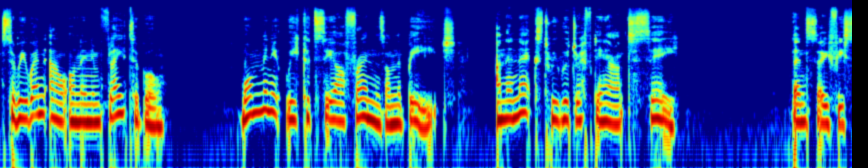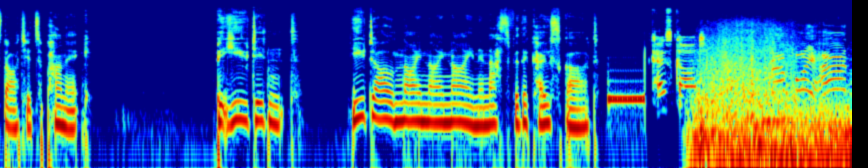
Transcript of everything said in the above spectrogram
so we went out on an inflatable. One minute we could see our friends on the beach, and the next we were drifting out to sea. Then Sophie started to panic. But you didn't. You dialed 999 and asked for the Coast Guard. Coast Guard. Grab my hand!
